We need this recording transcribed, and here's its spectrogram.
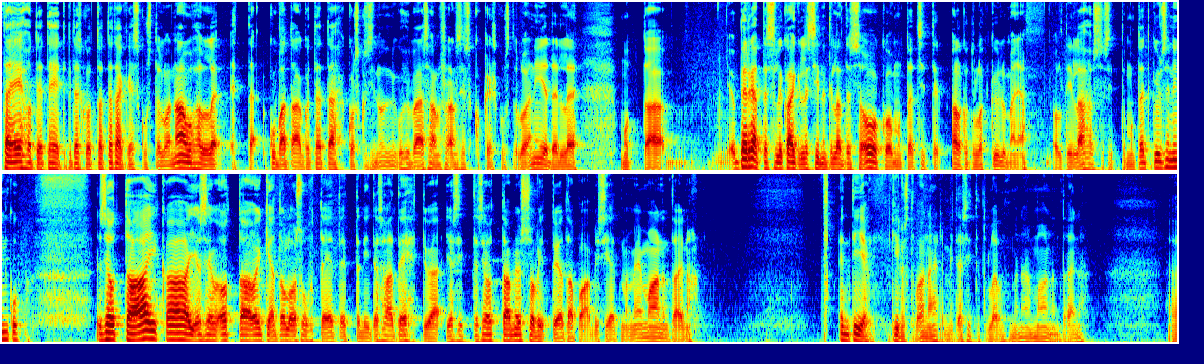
tai ehdotin, että hei, pitäisikö ottaa tätä keskustelua nauhalle, että kuvataanko tätä, koska siinä on niin kuin hyvää San Francisco-keskustelua ja niin edelleen. Mutta periaatteessa oli kaikille siinä tilanteessa ok, mutta että sitten alkoi tulla kylmä ja oltiin lähdössä sitten. Mutta että kyllä se, niin kuin, se ottaa aikaa ja se ottaa oikeat olosuhteet, että niitä saa tehtyä. Ja sitten se ottaa myös sovittuja tapaamisia, että mä menen maanantaina. En tiedä, kiinnostavaa nähdä mitä sitten tulee, mutta mä näen maanantaina – Öö,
